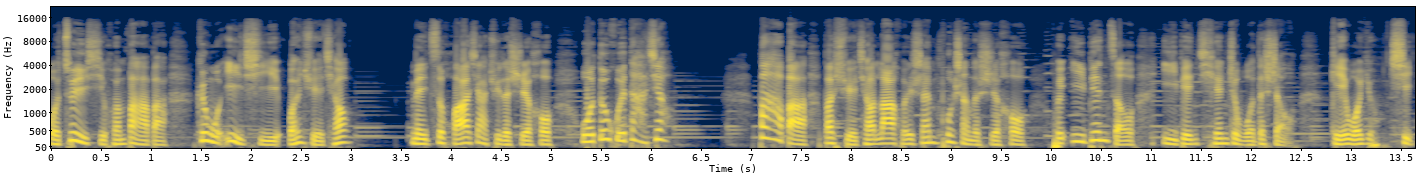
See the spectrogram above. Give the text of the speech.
我最喜欢爸爸跟我一起玩雪橇，每次滑下去的时候，我都会大叫。爸爸把雪橇拉回山坡上的时候，会一边走一边牵着我的手，给我勇气。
